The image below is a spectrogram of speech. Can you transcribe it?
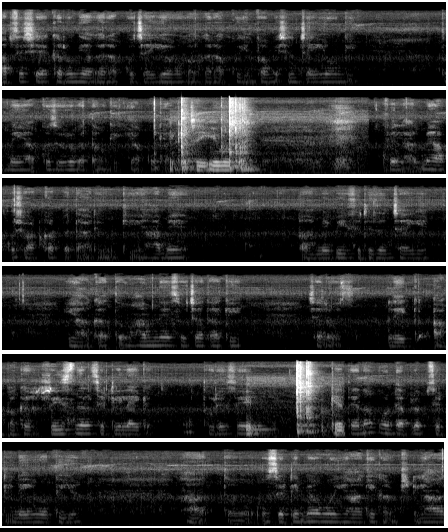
आपसे शेयर करूँगी अगर आपको चाहिए होगा अगर आपको इन्फॉर्मेशन चाहिए होगी। तो मैं आपको ज़रूर बताऊँगी कि आपको क्या क्या चाहिए होता है। फ़िलहाल मैं आपको शॉर्टकट बता रही हूँ कि हमें हमें भी सिटीज़न चाहिए यहाँ का। तो हमने सोचा था कि चलो लाइक आप अगर रीजनल सिटी लाइक थोड़े से कहते हैं ना वो डेवलप सिटी नहीं होती है। हाँ तो उस सिटी में वो यहाँ की कंट्री यहाँ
